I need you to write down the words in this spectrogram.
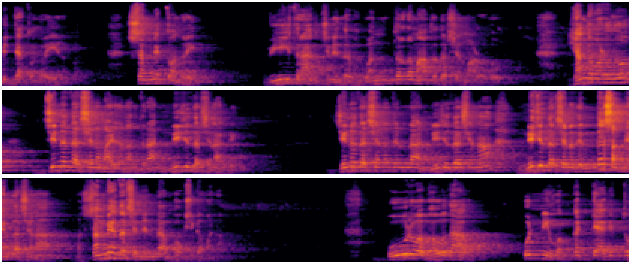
ಮಿಥ್ಯಾತ್ವ ಅಂದರೆ ಏನಪ್ಪ? ಸಮ್ಯಕ್ತು ಅಂದರೆ ವೀತರಾಗ ಜಿನೇಂದ್ರ ಭಗವಂತರದ ಮಾತ್ರ ದರ್ಶನ ಮಾಡೋದು. ಹೆಂಗೆ ಮಾಡೋದು? ಜಿನ ದರ್ಶನ ಮಾಡಿದ ನಂತರ ನಿಜ ದರ್ಶನ ಆಗಬೇಕು. ಜಿನ ದರ್ಶನದಿಂದ ನಿಜ ದರ್ಶನ, ನಿಜ ದರ್ಶನದಿಂದ ಸಮ್ಯಕ್ ದರ್ಶನ ಸಮ್ಯಕ್ ದರ್ಶನದಿಂದ ಮೋಕ್ಷ ಗಮನ ಪೂರ್ವ ಭವದ ಪುಣ್ಯ ಒಕ್ಕಟ್ಟೆ ಆಗಿತ್ತು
